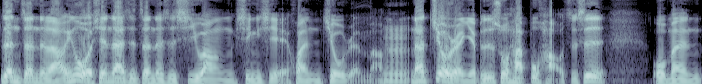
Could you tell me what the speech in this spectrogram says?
认真的啦，因为我现在是真的是希望新血换旧人嘛。嗯，那旧人也不是说他不好，只是我们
